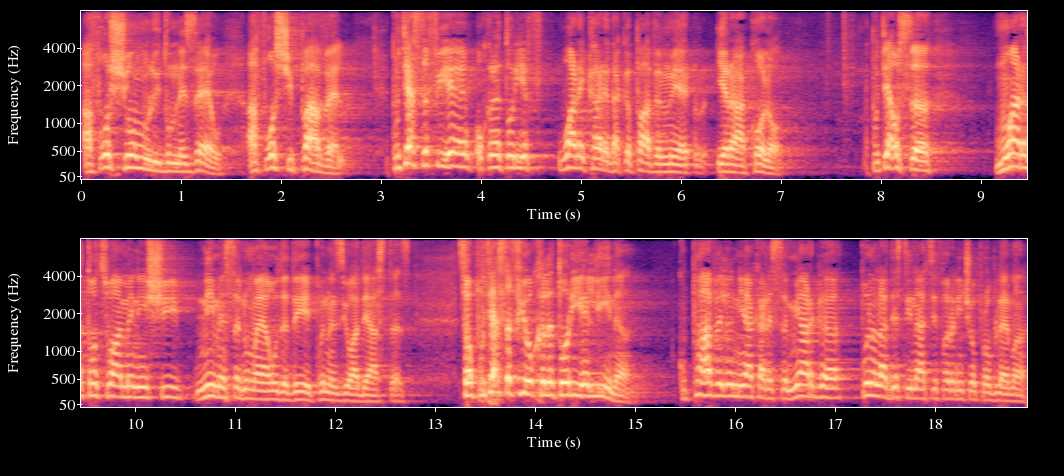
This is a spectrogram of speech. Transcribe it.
a fost și omul lui Dumnezeu, a fost și Pavel. Putea să fie o călătorie oarecare dacă Pavel nu era acolo. Puteau să moară toți oamenii și nimeni să nu mai audă de ei până în ziua de astăzi. Sau putea să fie o călătorie lină, cu Pavel în ea care să meargă până la destinație fără nicio problemă.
